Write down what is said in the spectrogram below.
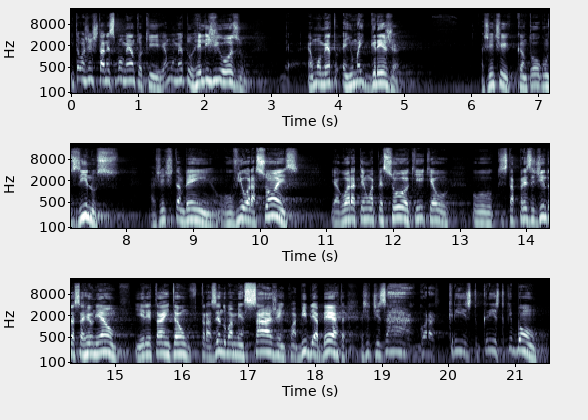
Então a gente está nesse momento aqui, é um momento religioso, é um momento em uma igreja. A gente cantou alguns hinos, a gente também ouviu orações, e agora tem uma pessoa aqui que é o, o que está presidindo essa reunião, e ele está então trazendo uma mensagem com a Bíblia aberta. A gente diz: Ah, agora Cristo, Cristo, que bom.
